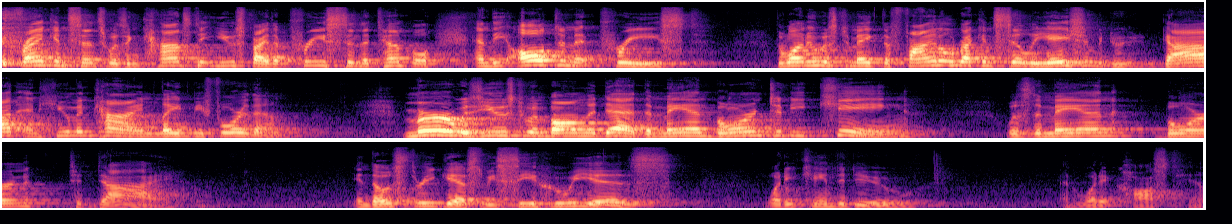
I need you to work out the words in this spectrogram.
Frankincense was in constant use by the priests in the temple, and the ultimate priest, the one who was to make the final reconciliation between God and humankind, laid before them. Myrrh was used to embalm the dead. The man born to be king was the man born to die. In those three gifts, we see who he is, what he came to do, and what it cost him.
